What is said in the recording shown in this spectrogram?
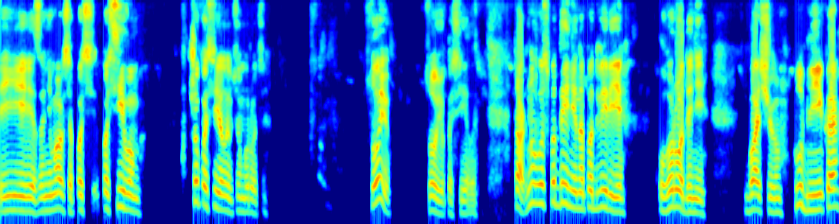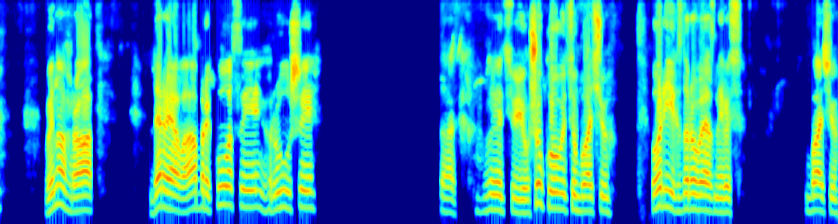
і займався посівом. Що посіяли в цьому році? Сою? Сою посіяли. Так, ну господині на подвір'ї у городині бачу клубніка, виноград, дерева, абрикоси, груші. Так, вицю, шовковицю бачу, оріх здоровезний ось бачу.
